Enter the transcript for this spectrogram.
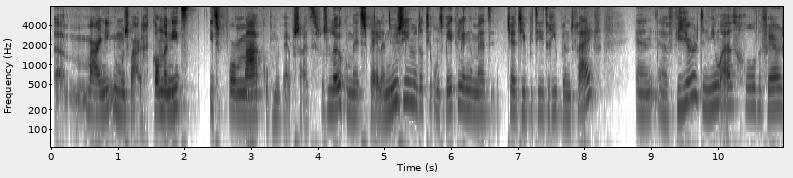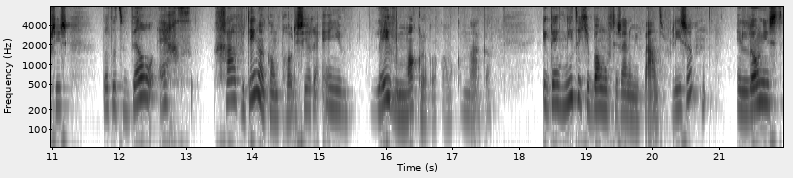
eh, maar niet noemenswaardig. Ik kan er niet iets voor maken op mijn website. Het was leuk om mee te spelen. En nu zien we dat die ontwikkelingen met ChatGPT 3.5 en eh 4, de nieuw uitgerolde versies, dat het wel echt gave dingen kan produceren en je leven makkelijker kan, kan maken. Ik denk niet dat je bang hoeft te zijn om je baan te verliezen. In loondienst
